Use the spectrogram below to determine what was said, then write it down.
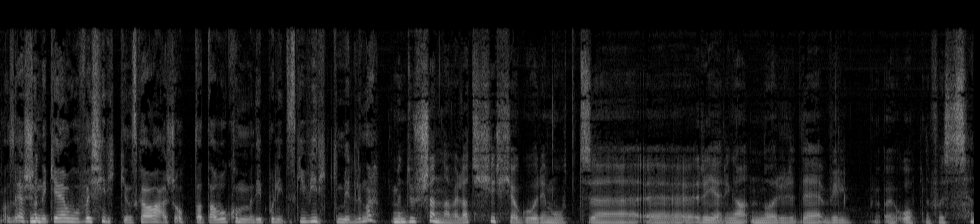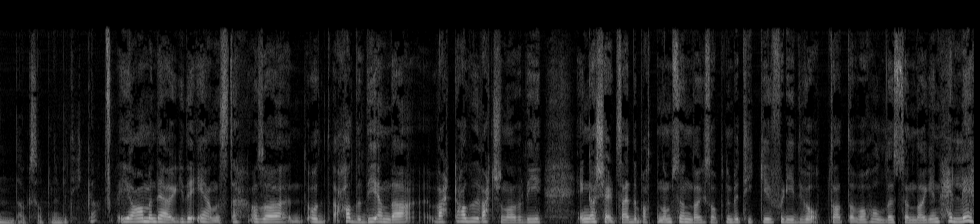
altså Jeg skjønner ikke hvorfor Kirken skal være så opptatt av å komme med de politiske virkemidlene. Men du skjønner vel at Kyrkja går imot regjeringa når det vil åpne for søndagsåpne butikker? Ja, men det er jo ikke det eneste. Altså, og hadde, de enda vært, hadde det vært sånn at de engasjerte seg i debatten om søndagsåpne butikker fordi de var opptatt av å holde søndagen hellig,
